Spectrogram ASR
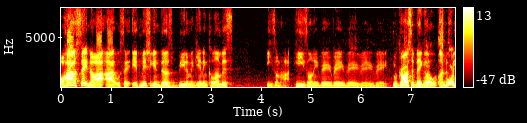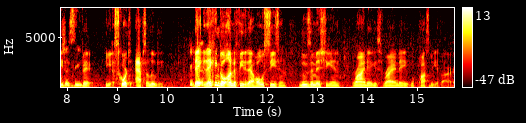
Ohio State, no, I, I would say if Michigan does beat them again in Columbus, he's on the hot. He's on a very, very, very, very, very. Regardless if they go Well, undefeated, very, yeah, scorch absolutely. They they can go undefeated that whole season, losing Michigan. Ryan Day gets Ryan Day will possibly get fired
